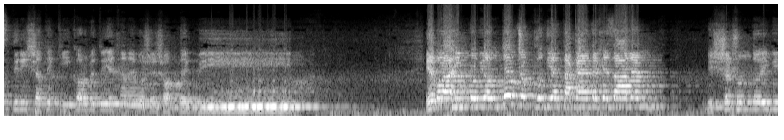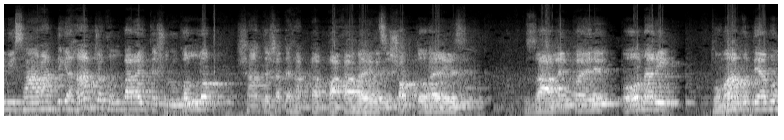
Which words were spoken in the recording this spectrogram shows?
স্ত্রীর সাথে কি করবে তুই এখানে বসে সব দেখবি। ইব্রাহিম নবী অন্তর চক্ষু দিয়ে তাকায় দেখে জালেম। বিশ্ব সুন্দরী বিবি সাহারার দিকে হাত যখন বাড়াইতে শুরু করল, সাথে সাথে হাতটা বাঁকা হয়ে গেছে, শক্ত হয়ে গেছে। জালেম কয়ে ও নারী তোমার মধ্যে এমন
